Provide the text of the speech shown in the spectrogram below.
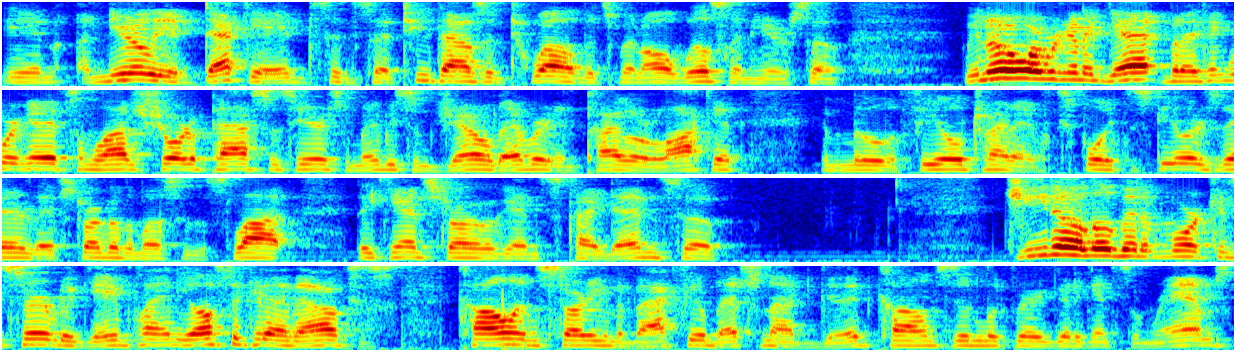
in a, nearly a decade since uh, 2012. It's been all Wilson here, so we know what we're going to get. But I think we're going to get some a lot of shorter passes here. So maybe some Gerald Everett and Tyler Lockett in the middle of the field trying to exploit the Steelers there. They've struggled the most of the slot. They can't struggle against tight ends. So Geno, a little bit of more conservative game plan. You also could have Alex Collins starting in the backfield. That's not good. Collins didn't look very good against the Rams.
